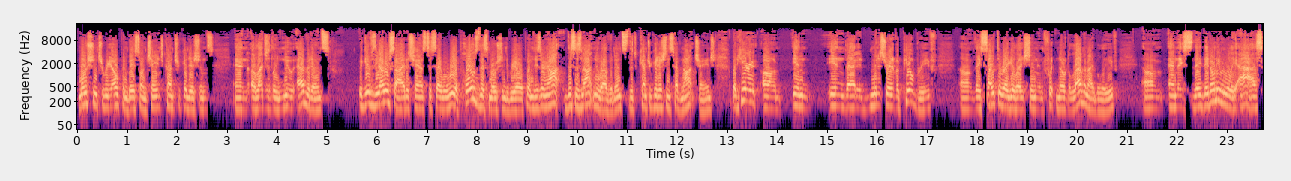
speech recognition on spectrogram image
motion to reopen based on changed country conditions and allegedly new evidence, it gives the other side a chance to say, well, we oppose this motion to reopen. These are not, this is not new evidence. The country conditions have not changed. But here um, in, in that administrative appeal brief, uh, they cite the regulation in footnote 11, I believe, um, and they, they, they don't even really ask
